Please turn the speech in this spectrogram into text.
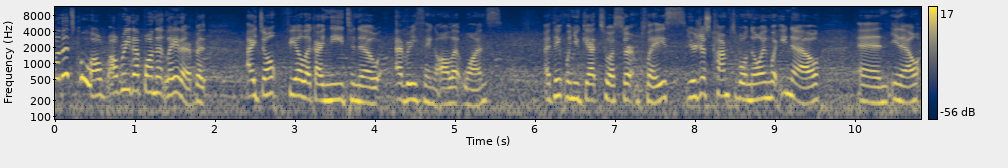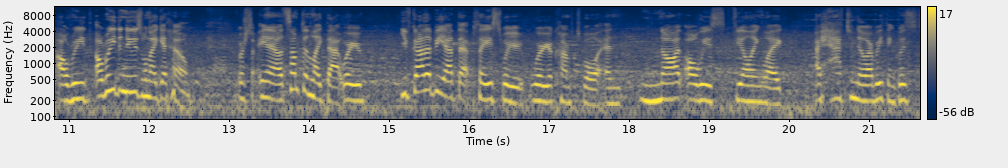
oh, that's cool, I'll, I'll read up on it later. But I don't feel like I need to know everything all at once. I think when you get to a certain place, you're just comfortable knowing what you know, and you know, I'll read, I'll read the news when I get home, or you know, it's something like that, where you you've got to be at that place where you're, where you're comfortable and not always feeling like I have to know everything, because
